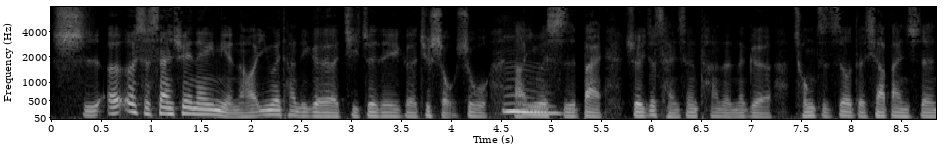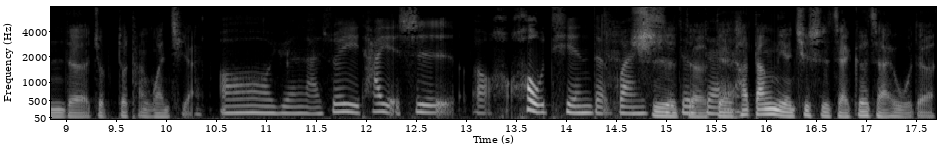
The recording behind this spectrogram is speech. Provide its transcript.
十二二十三岁那一年啊，因为她的一个脊椎的一个去手术，然后因为失败，所以就产生她的那个从此之后的下半身的就都瘫痪起来。哦，原来，所以她也是呃后后天的关系，是的，对不对？他当年其实载歌载舞的，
